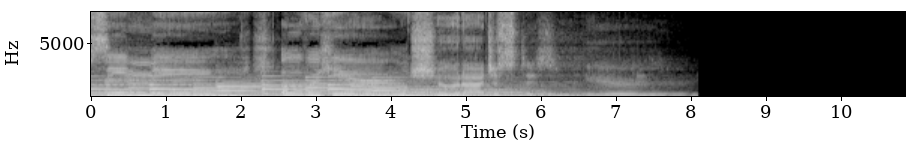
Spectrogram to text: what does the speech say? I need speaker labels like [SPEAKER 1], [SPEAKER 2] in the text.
[SPEAKER 1] see me over here.
[SPEAKER 2] Should I just?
